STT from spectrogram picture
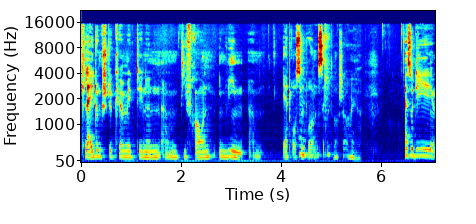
Kleidungsstücke, mit denen ähm, die Frauen in Wien ähm, erdrosselt worden sind. Da schau her. Also die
